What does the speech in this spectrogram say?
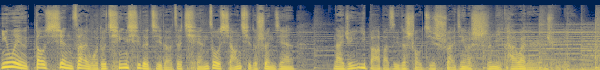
因为到现在我都清晰的记得，在前奏响起的瞬间，乃军一把把自己的手机甩进了十米开外的人群里。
